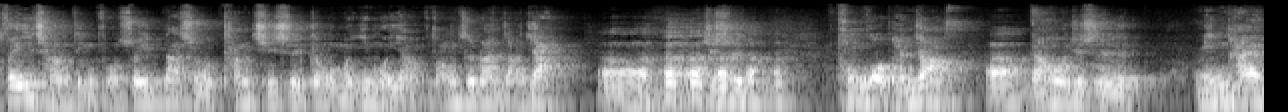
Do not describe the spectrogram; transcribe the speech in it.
非常顶峰。所以那时候他们其实跟我们一模一样，房子乱涨价，啊 就是通货膨胀啊，然后就是名牌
